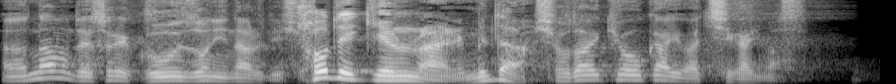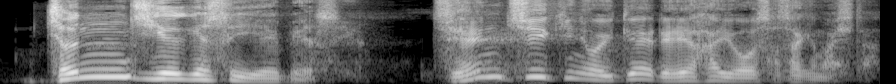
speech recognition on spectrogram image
あなのでそれは偶像になるでしょう。 초대교회는 아닙니다. 初代教会は違います。 전 지역에서 예배했어요. 全地域において礼拝を捧げました。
